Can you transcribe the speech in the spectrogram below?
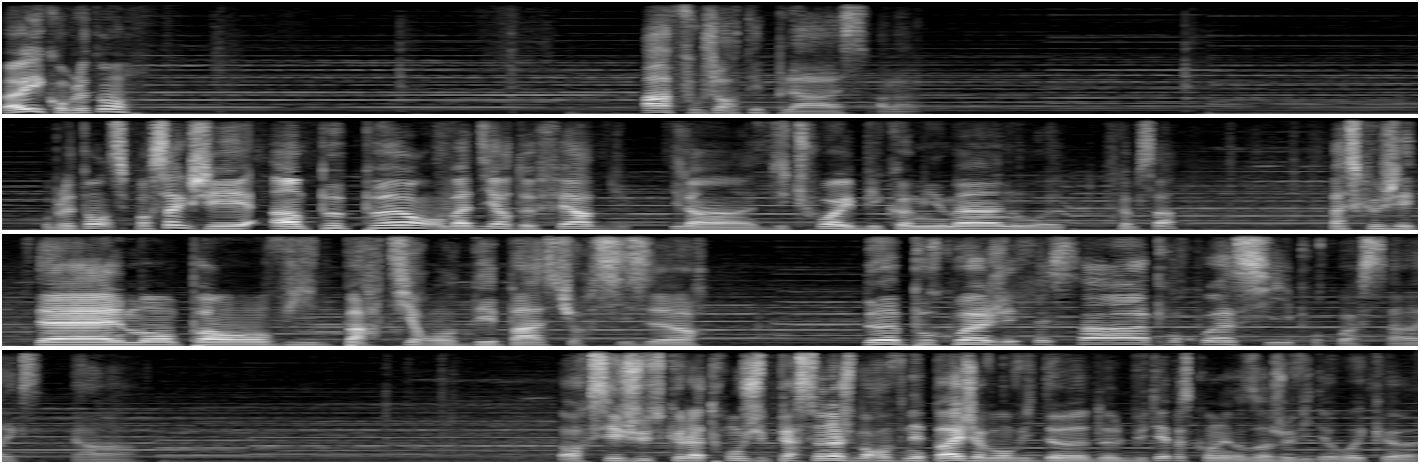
Bah oui, complètement. Ah, faut que je déplace, voilà. Complètement. C'est pour ça que j'ai un peu peur, on va dire, de faire du style un Detroit Become Human ou euh, comme ça. Parce que j'ai tellement pas envie de partir en débat sur 6 heures. De pourquoi j'ai fait ça, pourquoi si, pourquoi ça, etc. Alors que c'est juste que la tronche du personnage me revenait pas et j'avais envie de, de le buter parce qu'on est dans un jeu vidéo et que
